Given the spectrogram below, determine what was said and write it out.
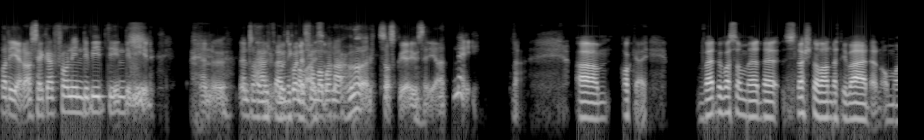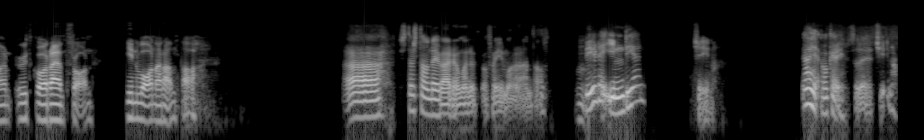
Varierar säkert från individ till individ. Men, men så här utgående Nikolaj, från vad man har hört så skulle jag ju mm. säga att nej. nej. Um, Okej. Okay. Vet du vad som är det största landet i världen om man utgår rent från invånarantal? Uh, största landet i världen om man utgår från invånarantal. Mm. Blir det Indien? Kina. Ja, ja okej. Okay. Så det är Kina.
